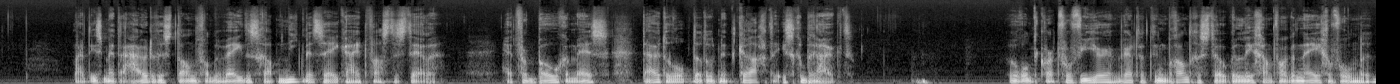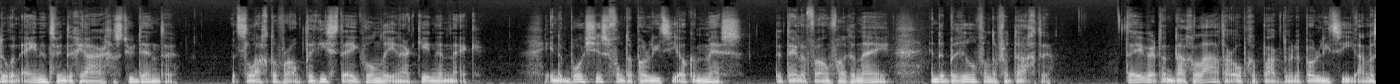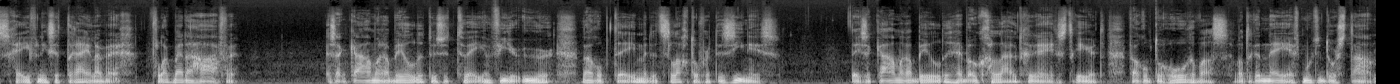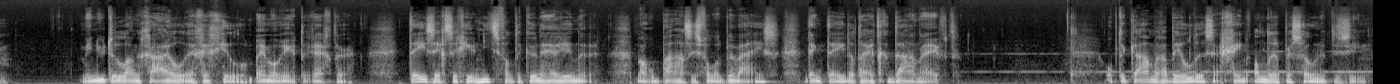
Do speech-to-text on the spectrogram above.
Maar het is met de huidige stand van de wetenschap niet met zekerheid vast te stellen. Het verbogen mes duidt erop dat het met kracht is gebruikt. Rond kwart voor vier werd het in brand gestoken lichaam van René gevonden door een 21-jarige studente. Het slachtoffer had drie steekwonden in haar kin en nek. In de bosjes vond de politie ook een mes, de telefoon van René en de bril van de verdachte. T werd een dag later opgepakt door de politie aan de Scheveningse Treilerweg, vlakbij de haven. Er zijn camerabeelden tussen 2 en 4 uur waarop T met het slachtoffer te zien is. Deze camerabeelden hebben ook geluid geregistreerd waarop te horen was wat René heeft moeten doorstaan. Minutenlang gehuil en gegil, memoreert de rechter. T zegt zich hier niets van te kunnen herinneren, maar op basis van het bewijs denkt T dat hij het gedaan heeft. Op de camerabeelden zijn geen andere personen te zien.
